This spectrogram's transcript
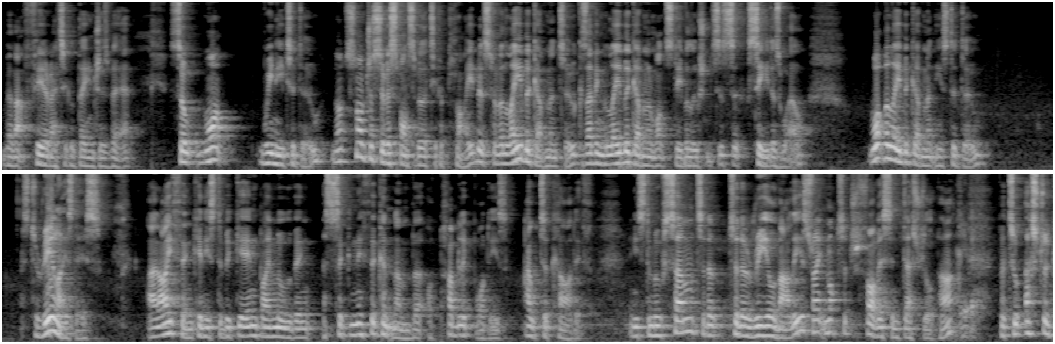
that that theoretical danger is there. So what we need to do, not, it's not just a responsibility for Plaid, but it's for the Labour government too, because I think the Labour government wants devolution to succeed as well. What the Labour government needs to do is to realise this, and I think it needs to begin by moving a significant number of public bodies out of Cardiff. It needs to move some to the to the real valleys, right? Not to Forest Industrial Park, Yeah. but to Ystrad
